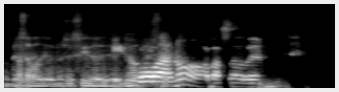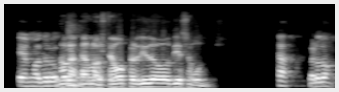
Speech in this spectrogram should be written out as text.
No pensaba, no sé si yo. no, ha pasado en, en otro. No, Carlos, te hemos perdido 10 segundos. Ah, perdón.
